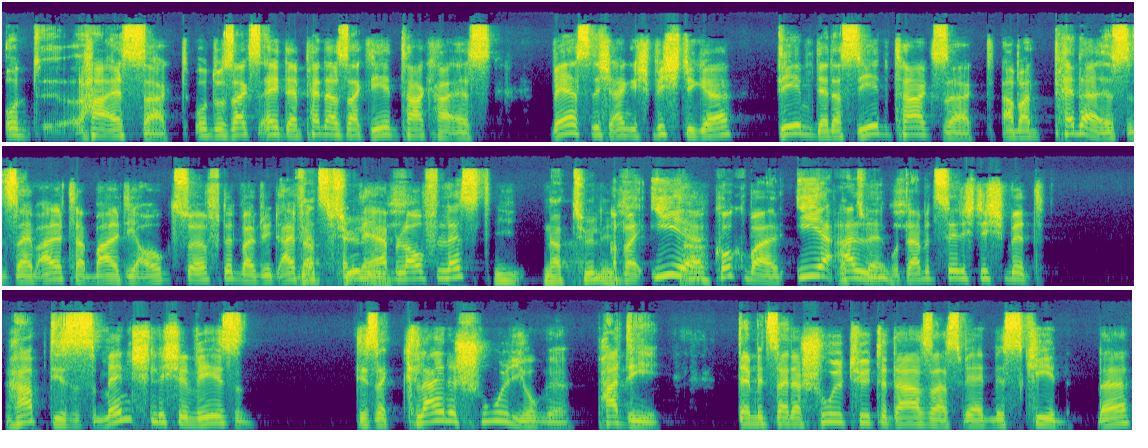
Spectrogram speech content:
und äh, HS sagt und du sagst, ey, der Penner sagt jeden Tag HS, wäre es nicht eigentlich wichtiger, dem, der das jeden Tag sagt, aber ein Penner ist in seinem Alter, mal die Augen zu öffnen, weil du ihn einfach ins. Verderben laufen lässt? Natürlich. Aber ihr, Klar. guck mal, ihr alle, Natürlich. und damit zähle ich dich mit, habt dieses menschliche Wesen, dieser kleine Schuljunge, Paddy, der mit seiner Schultüte da saß, wie ein Miskin, ne?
